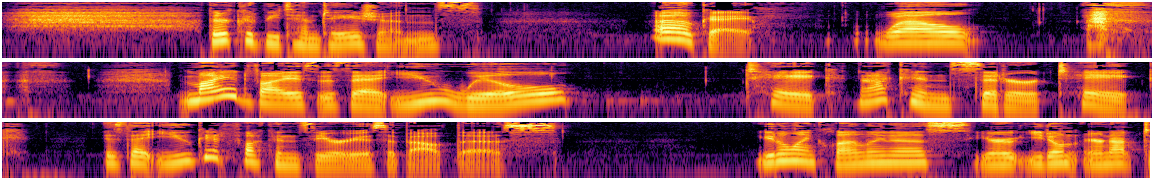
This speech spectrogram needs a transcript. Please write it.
there could be temptations. Okay. Well, my advice is that you will take, not consider, take, is that you get fucking serious about this. You don't like cleanliness. You're you don't you're not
